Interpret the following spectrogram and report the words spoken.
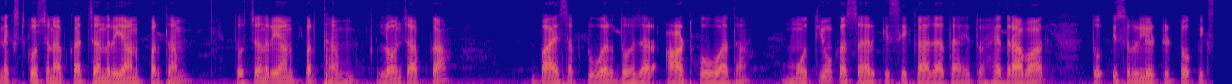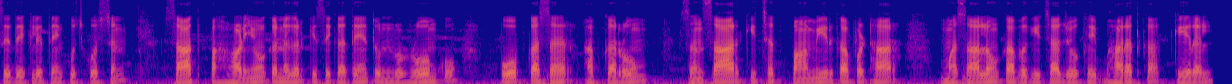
नेक्स्ट क्वेश्चन आपका, चंद्रयान प्रथम। तो चंद्रयान प्रथम लॉन्च आपका 22 अक्टूबर 2008 को हुआ था। मोतियों का शहर किसे कहा जाता है? तो हैदराबाद। तो इस रिलेटेड टॉपिक से देख लेते हैं कुछ क्वेश्चन सात पहाड़ियों का नगर किसे कहते हैं? तो रोम को। पोप का शहर आपका रोम। संसार की छत पामीर का पठार, मसालों का बगीचा जो कि भारत का, केरल,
